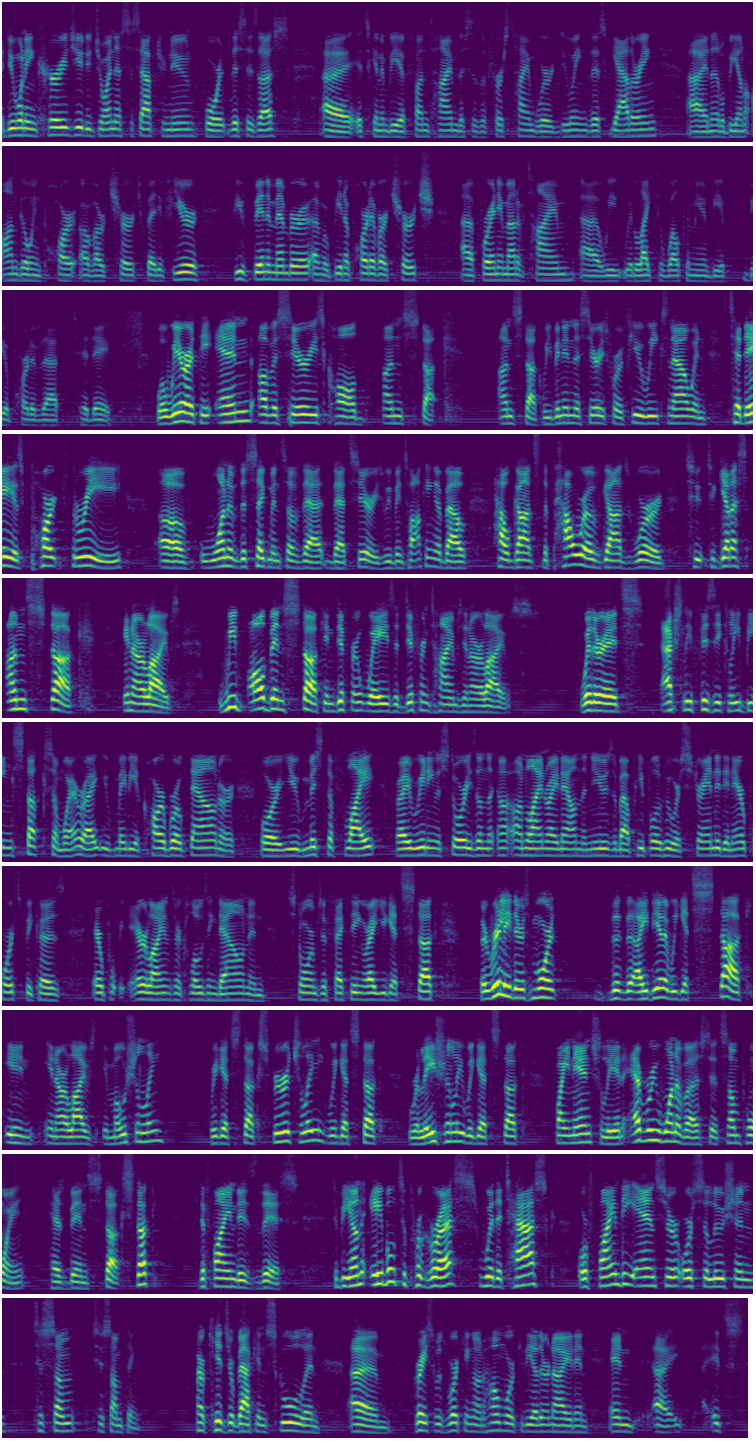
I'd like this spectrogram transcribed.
I do want to encourage you to join us this afternoon for This Is Us. Uh, it's going to be a fun time. This is the first time we're doing this gathering, uh, and it'll be an ongoing part of our church. But if you're if you've been a member um, or been a part of our church uh, for any amount of time, uh, we would like to welcome you and be a, be a part of that today. Well, we are at the end of a series called Unstuck. Unstuck. We've been in this series for a few weeks now, and today is part three of one of the segments of that, that series. We've been talking about how God's, the power of God's word to, to get us unstuck in our lives. We've all been stuck in different ways at different times in our lives. Whether it's actually physically being stuck somewhere, right? You maybe a car broke down or or you missed a flight, right? Reading the stories on the, uh, online right now in the news about people who are stranded in airports because airport, airlines are closing down and storms affecting, right? You get stuck. But really, there's more the, the idea that we get stuck in, in our lives emotionally, we get stuck spiritually, we get stuck relationally, we get stuck financially. And every one of us at some point has been stuck. Stuck defined as this to be unable to progress with a task or find the answer or solution to, some, to something. Our kids are back in school, and um, Grace was working on homework the other night, and, and uh, it's,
